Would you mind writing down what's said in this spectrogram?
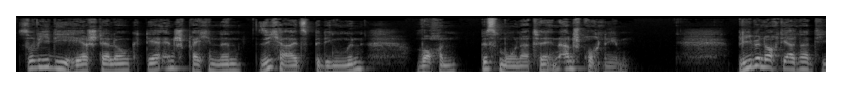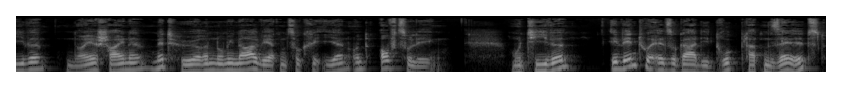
sowie die Herstellung der entsprechenden Sicherheitsbedingungen Wochen bis Monate in Anspruch nehmen. Bliebe noch die Alternative, neue Scheine mit höheren Nominalwerten zu kreieren und aufzulegen. Motive eventuell sogar die Druckplatten selbst,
